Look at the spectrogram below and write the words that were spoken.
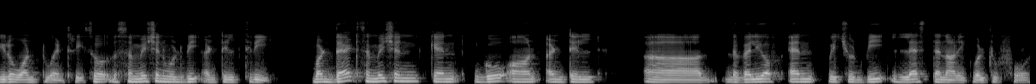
0 1 2 and 3 so the summation would be until 3 but that summation can go on until uh, the value of n which would be less than or equal to 4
